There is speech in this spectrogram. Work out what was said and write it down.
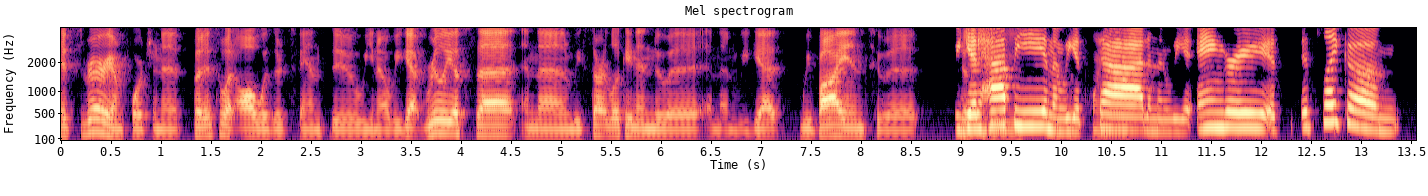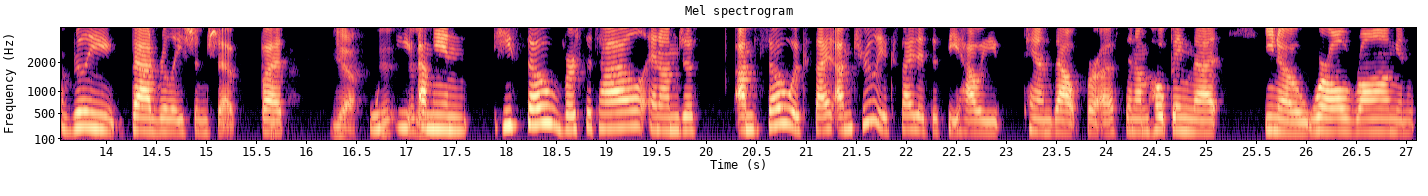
it's very unfortunate, but it's what all Wizards fans do. You know, we get really upset, and then we start looking into it, and then we get we buy into it. we get happy and then we get sad and then we get angry. It's it's like um, a really bad relationship, but Yeah, we, it- it I mean, he's so versatile, and I'm just, I'm so excited. I'm truly excited to see how he pans out for us, and I'm hoping that, you know, we're all wrong, and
